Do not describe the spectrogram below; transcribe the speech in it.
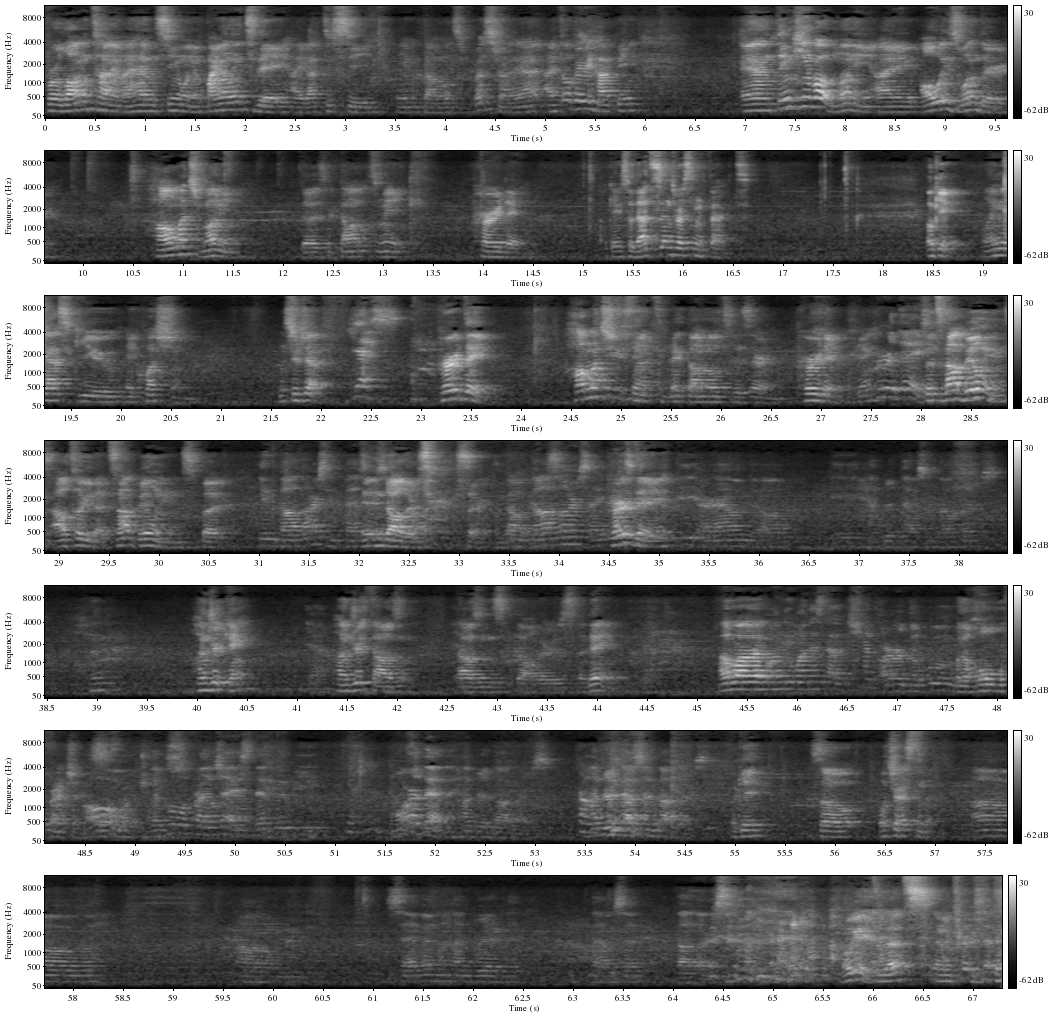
for a long time I haven't seen one, and finally today I got to see a McDonald's restaurant, and I, I felt very happy. And thinking about money, I always wondered how much money does McDonald's make per day? Okay, so that's an interesting fact. Okay, let me ask you a question. Mr. Jeff, Yes, per day, how much do you think McDonald's is earning per day? Okay? per day. So it's not billions, I'll tell you that. It's not billions, but in dollars and pesos. in dollars. Sir, in In dollars. dollars, I Per guess day. it would be around um, a hundred thousand dollars. 100k? Yeah. 100,000 thousands of dollars a day. How about Only one establishment or the whole? for the whole franchise? Oh, the whole franchise. That would be more than a hundred dollars. Hundred thousand dollars. Okay, so what's your estimate? Um. Um. Seven hundred thousand dollars. Okay, so that's an improvement.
